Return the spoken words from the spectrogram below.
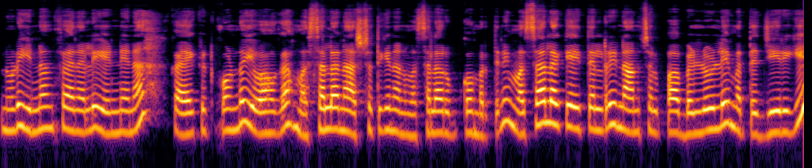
ನೋಡಿ ಇನ್ನೊಂದು ಫ್ಯಾನಲ್ಲಿ ಎಣ್ಣೆನ ಕಾಯಕ್ಕಿಟ್ಕೊಂಡು ಇವಾಗ ಮಸಾಲಾನ, ಅಷ್ಟೊತ್ತಿಗೆ ನಾನು ಮಸಾಲ ರುಬ್ಕೊಂಬರ್ತೀನಿ. ಮಸಾಲಕ್ಕೆ ಐತಲ್ರಿ ನಾನು ಸ್ವಲ್ಪ ಬೆಳ್ಳುಳ್ಳಿ ಮತ್ತು ಜೀರಿಗೆ,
